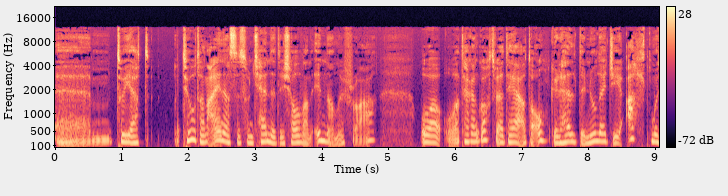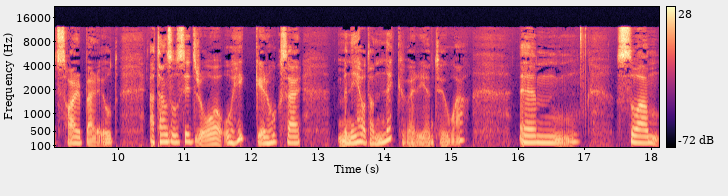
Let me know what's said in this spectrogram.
Ehm um, tror jag to den eneste som kjenner til sjølven innanifra, og, og det kan godt være til at onker helder, nå legger jeg alt mot sårbar ut, at han som sitter og, og hikker, hokser, men jeg har da nekver i en toa. Um, så,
